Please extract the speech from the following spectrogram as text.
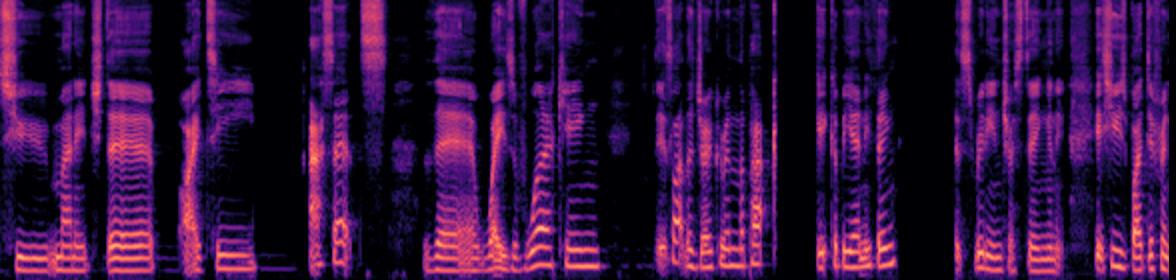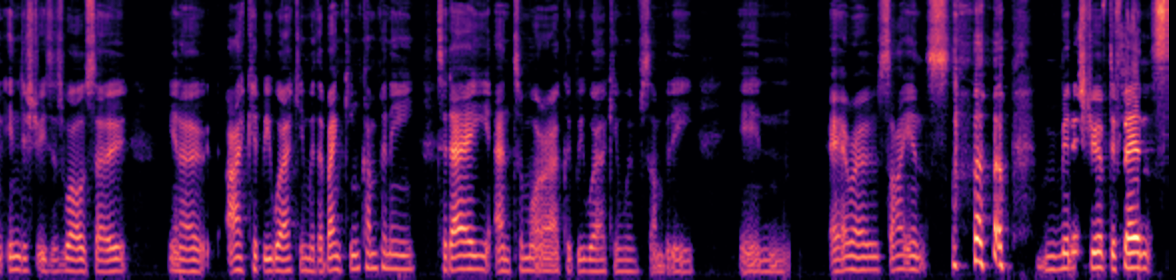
to manage their IT assets, their ways of working. It's like the Joker in the pack. It could be anything. It's really interesting and it, it's used by different industries as well. So you know, I could be working with a banking company today, and tomorrow I could be working with somebody in aeroscience, Ministry of Defense.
